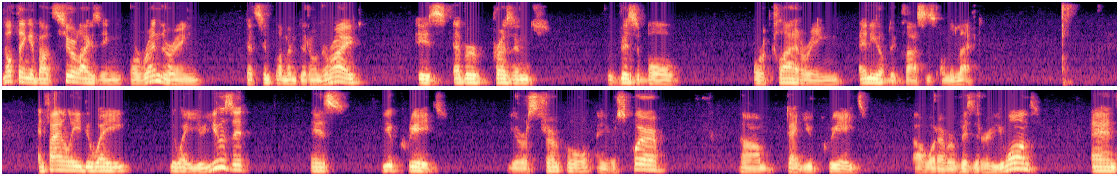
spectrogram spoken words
nothing about serializing or rendering that's implemented on the right is ever present, visible, or clattering any of the classes on the left. And finally, the way the way you use it is you create your circle and your square. Um, then you create uh, whatever visitor you want. And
